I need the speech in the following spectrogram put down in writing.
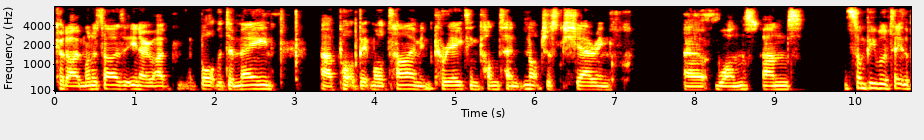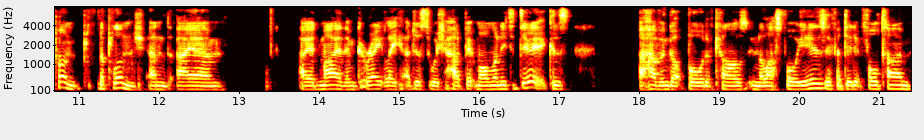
Could I monetize it? You know, I bought the domain. I put a bit more time in creating content, not just sharing uh, ones. And some people have taken the, the plunge, and I um I admire them greatly. I just wish I had a bit more money to do it because I haven't got bored of cars in the last four years. If I did it full time,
